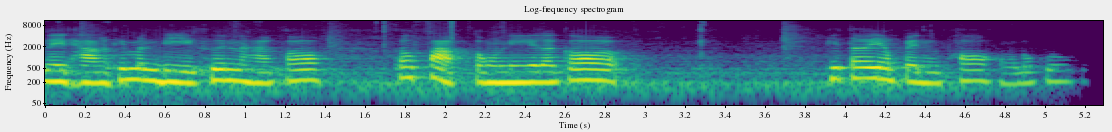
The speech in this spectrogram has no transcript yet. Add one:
ในทางที่มันดีขึ้นนะคะ ก็ก็ฝากตรงนี้แล้วก็พี่เตอร์ยังเป็นพ่อของลูกๆ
